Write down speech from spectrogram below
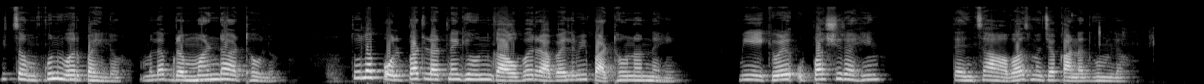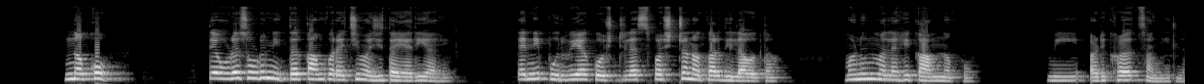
मी चमकून वर पाहिलं. मला ब्रह्मांड आठवलं. तुला पोलपाट लाटणे घेऊन गावभर राबायला मी पाठवणार नाही. मी एक वेळ उपाशी राहीन. त्यांचा आवाज माझ्या कानात घुमला. नको. तेवढं सोडून इतर काम करायची माझी तयारी आहे. त्यांनी पूर्वी या गोष्टीला स्पष्ट नकार दिला होता. म्हणून मला हे काम नको. मी अडखळत सांगितलं.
